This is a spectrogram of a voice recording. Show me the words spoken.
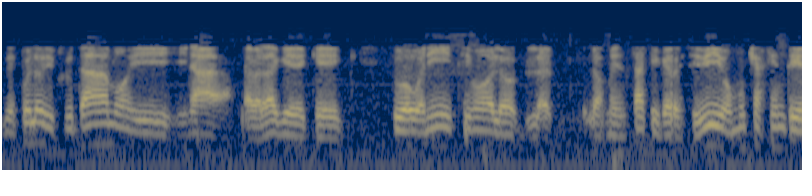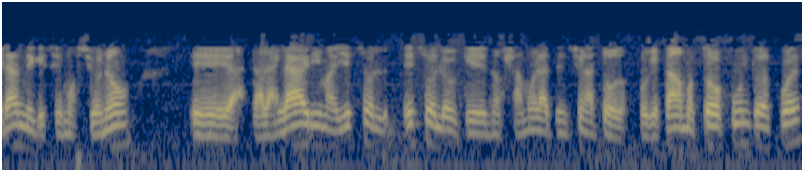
después lo disfrutamos y, y nada, la verdad que, que estuvo buenísimo, lo- lo- los mensajes que recibimos, mucha gente grande que se emocionó eh, hasta las lágrimas y eso eso es lo que nos llamó la atención a todos, porque estábamos todos juntos después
